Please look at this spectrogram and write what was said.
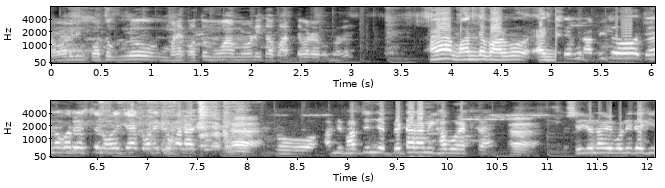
আমার দিন কতগুলো মানে কত মোয়া মোড়ি তা ভাবতে পারে এরকম ভাবে হ্যাঁ বাঁধতে পারব। দেখুন আপনি তো জয়নগরে এসছেন অনেক জায়গায় অনেক দোকান আছে। হ্যাঁ। তো আপনি ভাবছেন যে বেটার আমি খাব একটা। হ্যাঁ। সেই জন্য আমি বলি দেখি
